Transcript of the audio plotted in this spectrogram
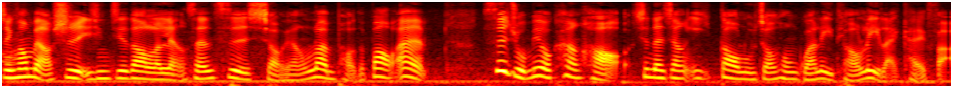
警方表示，已经接到了两三次小羊乱跑的报案。饲主没有看好，现在将依道路交通管理条例来开罚。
